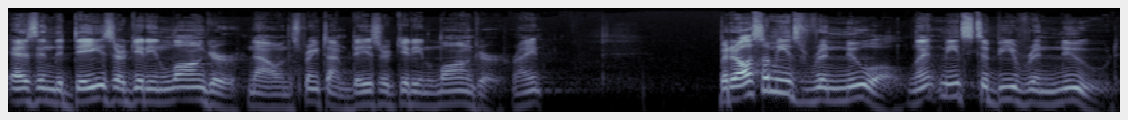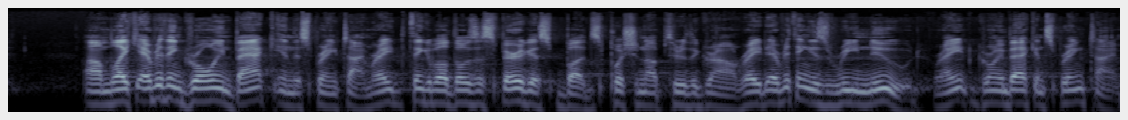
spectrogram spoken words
as in the days are getting longer now in the springtime. Days are getting longer, right? But it also means renewal. Lent means to be renewed, um, like everything growing back in the springtime, right? Think about those asparagus buds pushing up through the ground, right? Everything is renewed, right? Growing back in springtime.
